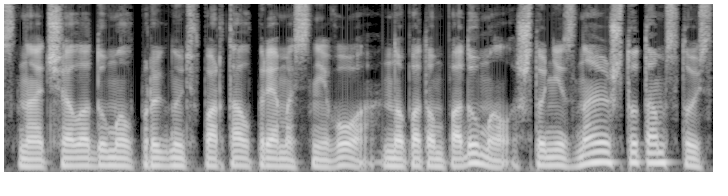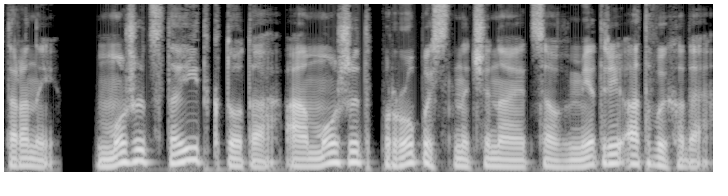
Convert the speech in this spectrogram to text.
Сначала думал прыгнуть в портал прямо с него, но потом подумал, что не знаю, что там с той стороны. Может, стоит кто-то, а может, пропасть начинается в метре от выхода.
